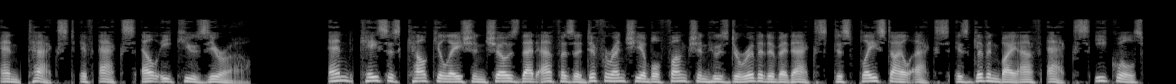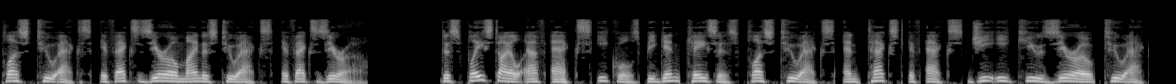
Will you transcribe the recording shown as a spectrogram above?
and text if x leq 0 End cases calculation shows that f is a differentiable function whose derivative at x display style x is given by f x equals plus 2x if x 0 minus 2x if x 0 display style f x equals begin cases plus 2x and text if x geq 0 2x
